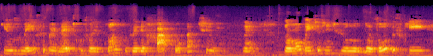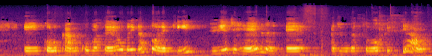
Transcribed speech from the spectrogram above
que os meios cibernéticos eletrônicos ele é facultativo, né? Normalmente a gente viu nas outras que é, colocavam como até obrigatório. Aqui, via de regra, é a divulgação oficial,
